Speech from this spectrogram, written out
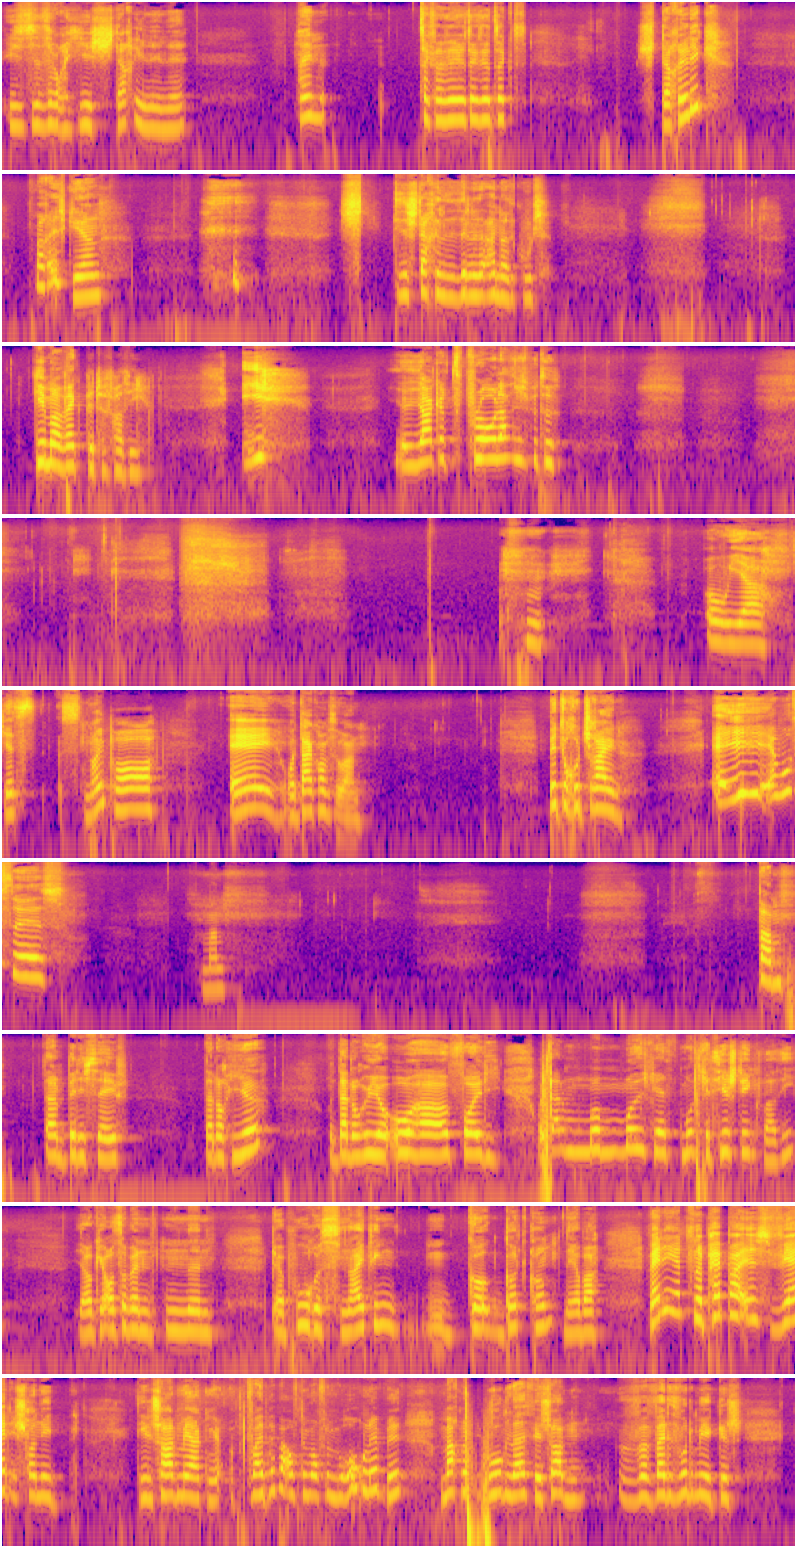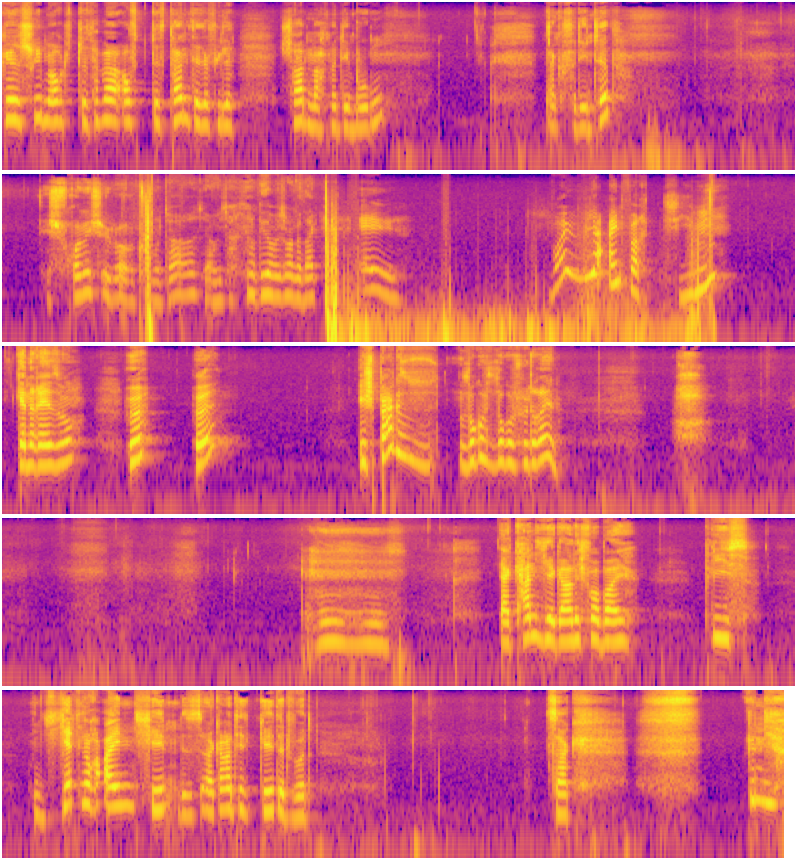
Ist das einfach hier Stacheln, ne? Nein. Zack, zack, zack, zack, zack. Stachelig? Mache ich gern. Diese Stacheln sind anders gut. Geh mal weg, bitte, Fuzzy. Ich. Ja, Jackets Pro, lass mich bitte. Hm. Oh ja, jetzt Sniper. Ey, und da kommst du an. Bitte rutsch rein. Ey, er wusste es. Mann. Bam. Dann bin ich safe. Dann noch hier. Und dann noch hier. Oha, voll die. Und dann muss ich jetzt, muss ich jetzt hier stehen quasi. Ja, okay, außer wenn ein der pure Sniping-Gott kommt. Nee, aber wenn ihr jetzt eine Pepper ist, werdet ihr schon den, den Schaden merken. Weil Pepper auf dem, auf dem hohen Level macht mit dem Bogen da viel Schaden. Weil das wurde mir gesch geschrieben, auch dass Pepper auf Distanz sehr, sehr viele Schaden macht mit dem Bogen. Danke für den Tipp. Ich freue mich über eure Kommentare. Ja, ich habe schon gesagt. Ey, wollen wir einfach teamen? Generell so. Hä? Hä? Ich packe so, so gefühlt rein. Er kann hier gar nicht vorbei. Please. Und jetzt noch ein hier hinten, das ist garantiert gated wird. Zack. Gönn dir.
